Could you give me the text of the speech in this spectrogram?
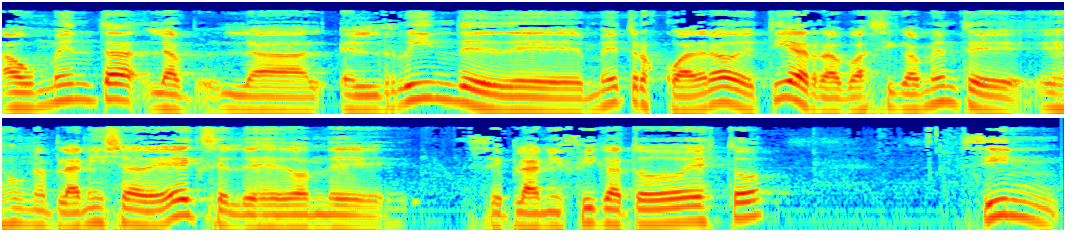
aumenta la, la- el rinde de metros cuadrados de tierra. Básicamente es una planilla de Excel desde donde se planifica todo esto. Sin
